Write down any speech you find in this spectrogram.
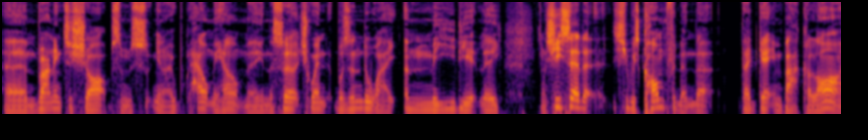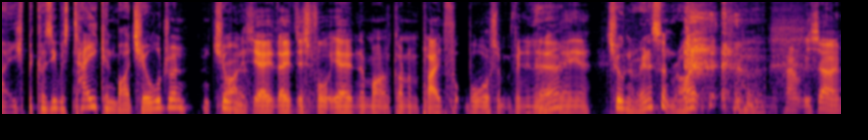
um, ran into shops and was, you know, help me, help me. And the search went was underway immediately. And she said she was confident that they'd get him back alive because he was taken by children. And children, Right, yeah, they just thought yeah they might have gone and played football or something. Yeah. yeah, yeah. children are innocent, right? Apparently so.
